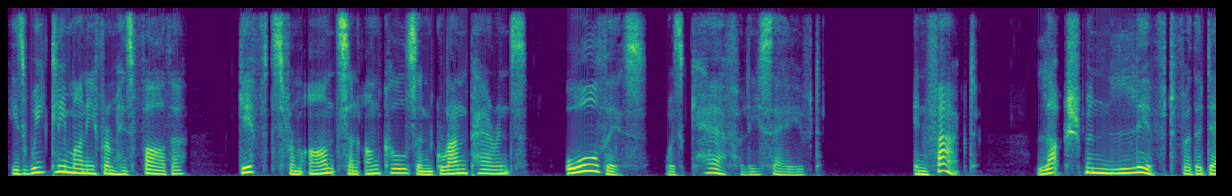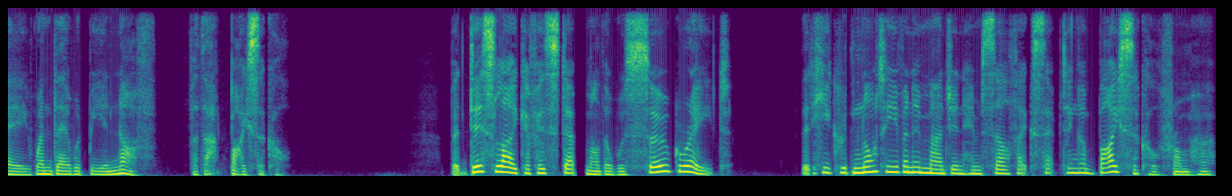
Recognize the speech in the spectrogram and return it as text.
His weekly money from his father, gifts from aunts and uncles and grandparents, all this was carefully saved. In fact, Lakshman lived for the day when there would be enough for that bicycle but dislike of his stepmother was so great that he could not even imagine himself accepting a bicycle from her.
